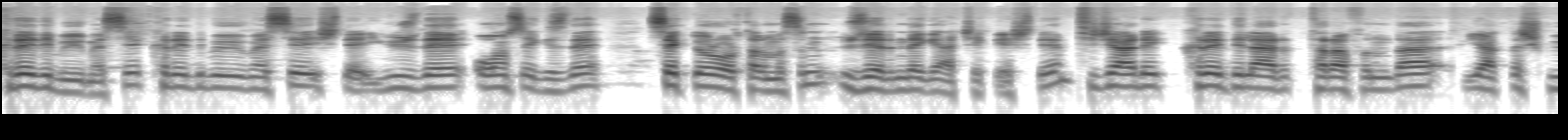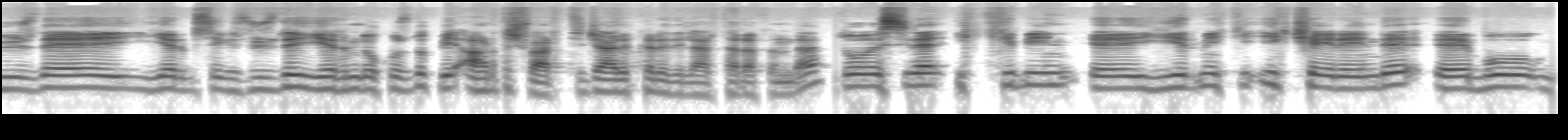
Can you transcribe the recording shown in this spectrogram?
kredi büyümesi. Kredi büyümesi işte %18'de sektör ortalamasının üzerinde gerçekleşti. Ticari krediler tarafında yaklaşık %28, %29'luk bir artış var ticari krediler tarafında. Dolayısıyla 2022 ilk çeyreğinde e, bu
